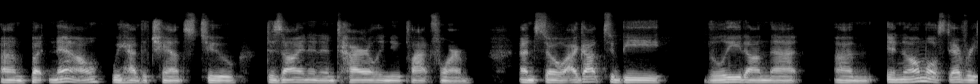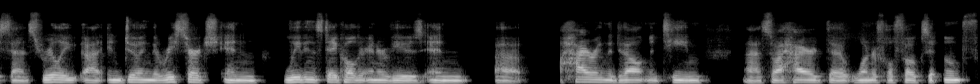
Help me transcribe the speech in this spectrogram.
um, but now we had the chance to design an entirely new platform. And so i got to be the lead on that um, in almost every sense, really uh, in doing the research, in leading stakeholder interviews, in uh, hiring the development team. Uh, so I hired the wonderful folks at Oomph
